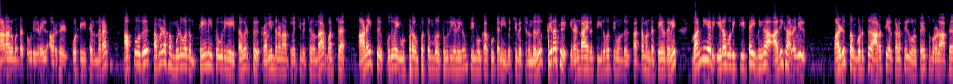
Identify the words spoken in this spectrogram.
நாடாளுமன்ற தொகுதிகளில் அவர்கள் போட்டியிட்டிருந்தனர். அப்போது தமிழகம் முழுவதும் தேனி தொகுதியை தவிர்த்து ரவீந்திரநாத் வெற்றி பெற்றிருந்தார். மற்ற அனைத்து புதுவை உட்பட முப்பத்தி ஒன்பது தொகுதிகளிலும் திமுக கூட்டணி வெற்றி பெற்றிருந்தது. பிறகு இரண்டாயிரத்தி இருபத்தி ஒன்று சட்டமன்ற தேர்தலில் வன்னியர் இடஒதுக்கீட்டை மிக அதிக அளவில் அழுத்தம் கொடுத்து அரசியல் களத்தில் ஒரு பேசுபொருளாக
